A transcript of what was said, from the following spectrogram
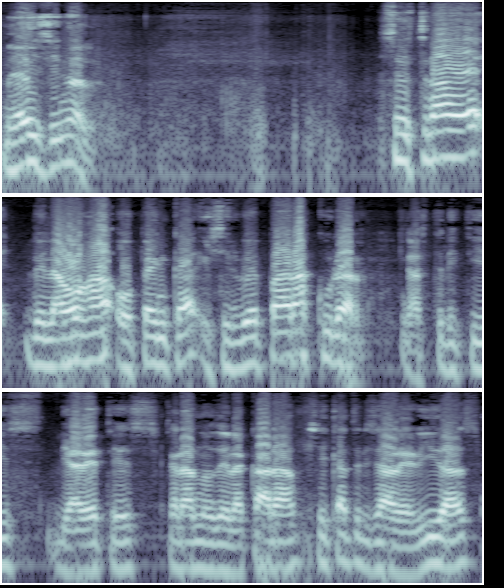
Medicinal. Se extrae de la hoja o penca y sirve para curar gastritis, diabetes, granos de la cara, cicatrizar heridas,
